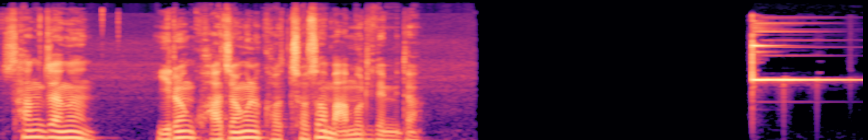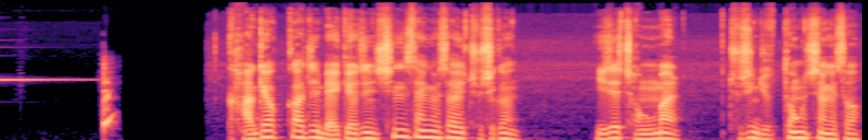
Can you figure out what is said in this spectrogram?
상장은 이런 과정을 거쳐서 마무리됩니다. 가격까지 매겨진 신생회사의 주식은 이제 정말 주식 유통시장에서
